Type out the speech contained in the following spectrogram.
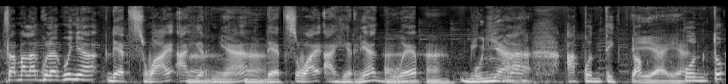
Sama lagu-lagunya. That's why akhirnya, ah. that's why akhirnya gue ah. bikinlah Punya. akun TikTok Iya, iya. untuk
